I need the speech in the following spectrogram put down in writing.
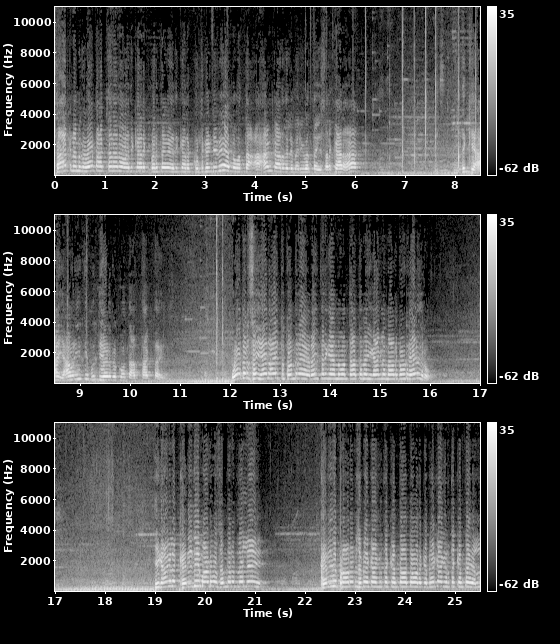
ಸಾಕು ನಮಗೆ ಓಟ್ ಹಾಕ್ತಾರೆ ನಾವು ಅಧಿಕಾರಕ್ಕೆ ಬರ್ತೇವೆ, ಅಧಿಕಾರಕ್ಕೆ ಕುಂತ್ಕೊಂಡಿವಿ ಅನ್ನುವಂತ ಅಹಂಕಾರದಲ್ಲಿ ಮೆರೆಯುವಂತ ಈ ಸರ್ಕಾರ ಇದಕ್ಕೆ ಯಾವ ರೀತಿ ಬುದ್ಧಿ ಹೇಳಬೇಕು ಅಂತ ಅರ್ಥ ಆಗ್ತಾ ಇಲ್ಲ. ಹೋದ ವರ್ಷ ಏನಾಯ್ತು ತೊಂದರೆ? ರೈತರಿಗೆ ಅನ್ನುವಂತಹದ್ದನ್ನ ಈಗಾಗಲೇ ನಾಡಗೌಡರು ಹೇಳಿದ್ರು. ಈಗಾಗಲೇ ಖರೀದಿ ಮಾಡುವ ಸಂದರ್ಭದಲ್ಲಿ ಖರೀದಿ ಪ್ರಾರಂಭಿಸಬೇಕಾಗಿರ್ತಕ್ಕಂಥದ್ದು, ಅದಕ್ಕೆ ಬೇಕಾಗಿರ್ತಕ್ಕಂಥ ಎಲ್ಲ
